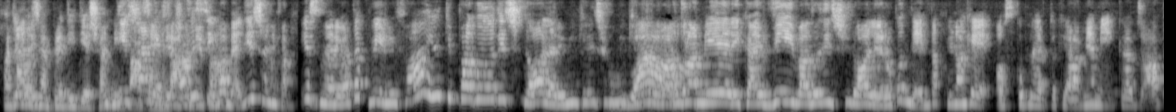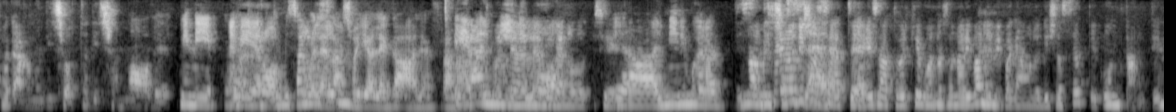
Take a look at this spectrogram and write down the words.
Parliamo Arri- sempre di dieci anni Dieci fa. anni fa, sì, anni sì, fa. vabbè, dieci anni fa. Io sono arrivata qui e lui fa, ah, io ti pago 12 dollari. Minchia, dicevo, minchia, ho Wow. trovato l'America, evviva, 12 dollari, ero contenta. Fino a che ho scoperto che alla mia amica già la pagavano 18-19. Quindi è Eh, vero. che Mi sa non quella lo è la so- soglia legale. Fra Era l'altro. il Vabbè, minimo. non sì. Era, il minimo era No, mi sa 17, esatto, perché io quando sono arrivata mi pagavano 17 contanti,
